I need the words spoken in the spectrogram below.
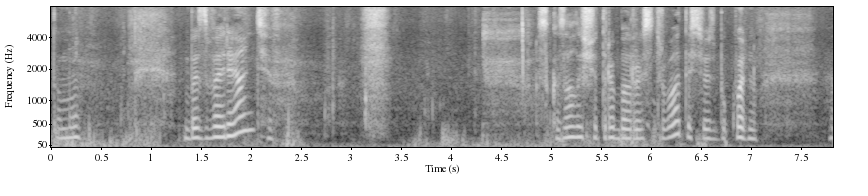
тому без варіантів. Сказали, що треба реєструватися. Ось буквально е,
